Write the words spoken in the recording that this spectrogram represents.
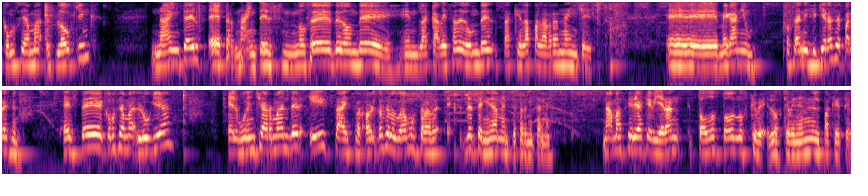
¿cómo se llama? Slowking. Ninetales, eh, pero Ninetales, no sé de dónde, en la cabeza de dónde saqué la palabra Ninetales. Eh, Meganium, o sea, ni siquiera se parecen. Este, ¿cómo se llama? Lugia, el buen Charmander y Scizor. Ahorita se los voy a mostrar eh, detenidamente, permítanme. Nada más quería que vieran todos, todos los que, los que venían en el paquete.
